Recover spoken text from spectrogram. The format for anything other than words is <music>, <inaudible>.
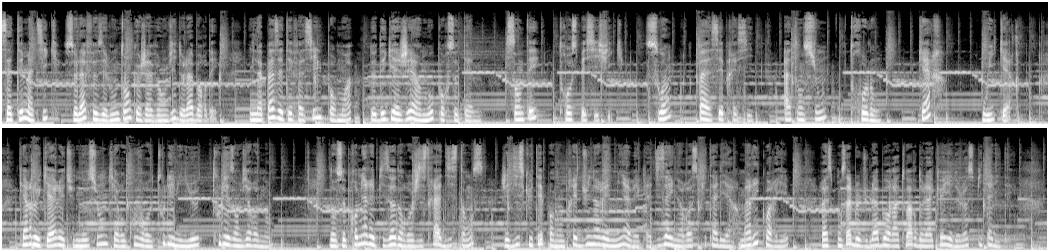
Cette thématique, cela faisait longtemps que j'avais envie de l'aborder. Il n'a pas été facile pour moi de dégager un mot pour ce thème. Santé, trop spécifique. Soins, pas assez précis. Attention, trop long. Care? Oui, care. Car le care est une notion qui recouvre tous les milieux, tous les environnements. Dans ce premier épisode enregistré à distance, j'ai discuté pendant près d'une heure et demie avec la designer hospitalière Marie Coirier, responsable du laboratoire de l'accueil et de l'hospitalité,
